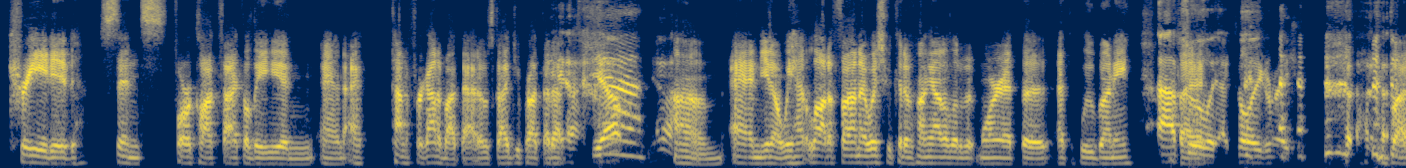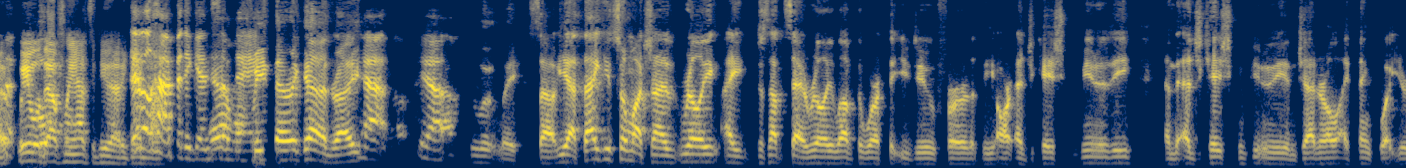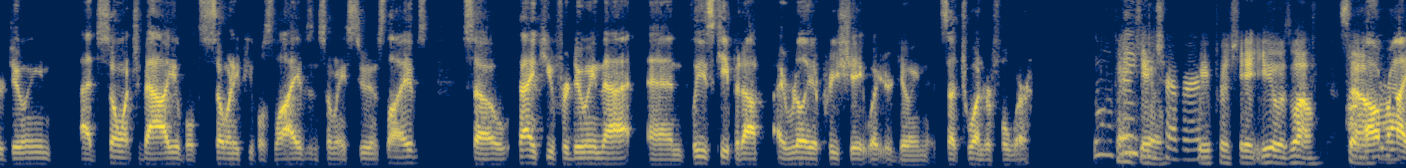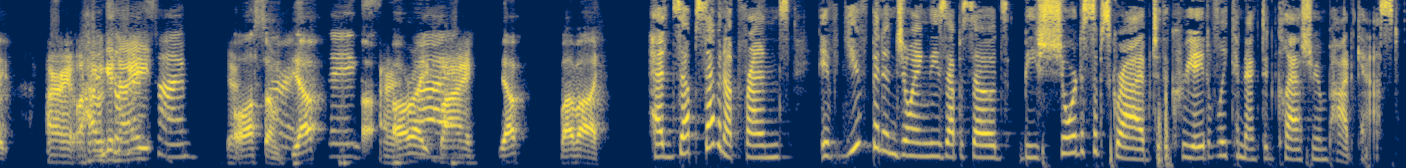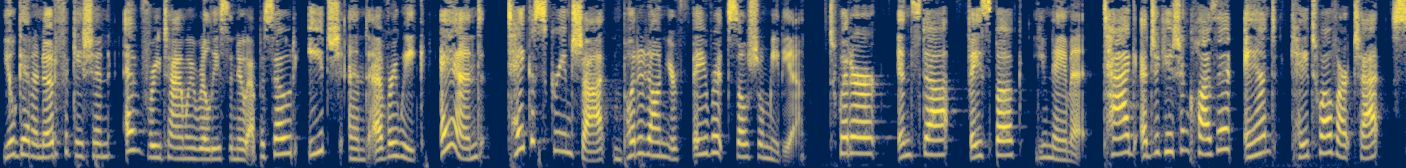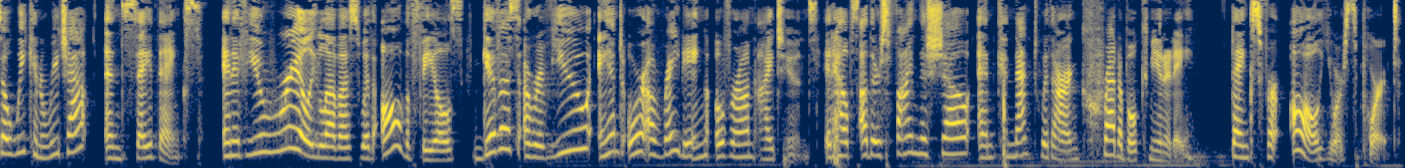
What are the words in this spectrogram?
created since four o'clock faculty. And and I kind of forgot about that. I was glad you brought that up. yeah yeah, yeah. Um, and you know, we had a lot of fun. I wish we could have hung out a little bit more at the at the Blue Bunny, absolutely i totally agree but we will definitely have to do that again. It'll though. happen again yeah we'll someday. meet there again right Yeah. Yeah. Absolutely. So yeah, thank you so much. And I really, I just have to say, I really love the work that you do for the art education community and the education community in general. I think what you're doing adds so much valuable to so many people's lives and so many students' lives. So thank you for doing that, and please keep it up. I really appreciate what you're doing. It's such wonderful work. Well, Thank thank, you, you. Trevor. We appreciate you as well. So, Awesome. All right. all right. Well, have a good night. Next time. Yeah. Awesome. All right. Yep. Thanks. Uh, All right. All right. Bye. Bye. Yep. Bye bye. Heads up, 7 Up friends. If you've been enjoying these episodes, be sure to subscribe to the Creatively Connected Classroom podcast. You'll get a notification every time we release a new episode each and every week. And take a screenshot and put it on your favorite social media Twitter, Insta, Facebook, you name it. Tag Education Closet and K 12 Art Chat so we can reach out and say thanks. And if you really love us with all the feels, give us a review and or a rating over on iTunes. It helps others find the show and connect with our incredible community. Thanks for all your support.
